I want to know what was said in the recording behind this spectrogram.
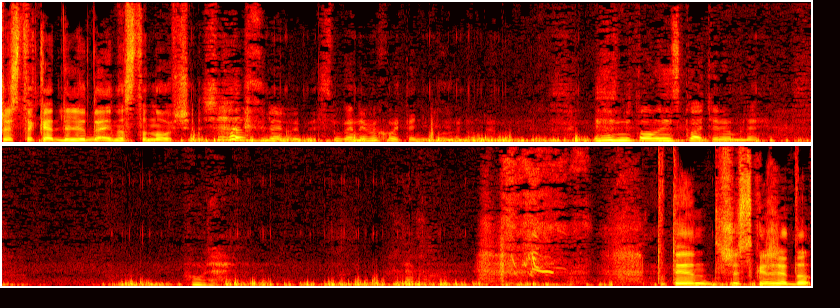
Щось таке для людей настановче. Щас, бля, люди, сука, не виходьте ніколи. бля. Я з металоіскателем, блядь. Фу, блядь. То ти щось скажи до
